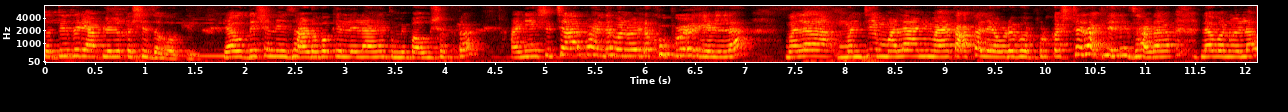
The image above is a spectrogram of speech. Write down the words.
तर ते तरी आपल्याला कसे जगवतील? या उद्देशाने झाड उभं केलेलं आहे. तुम्ही पाहू शकता. आणि असे चार फांद्या बनवायला खूप वेळ गेलेला. मला म्हणजे मला आणि माझ्या काकाला एवढे भरपूर कष्ट लागलेले झाडाला बनवायला.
